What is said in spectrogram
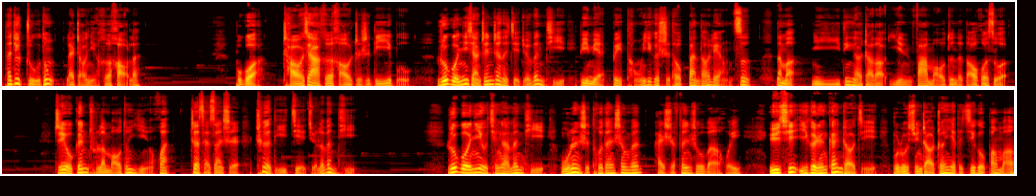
他就主动来找你和好了。不过，吵架和好只是第一步。如果你想真正的解决问题，避免被同一个石头绊倒两次，那么你一定要找到引发矛盾的导火索。只有根除了矛盾隐患，这才算是彻底解决了问题。如果你有情感问题，无论是脱单升温还是分手挽回，与其一个人干着急，不如寻找专业的机构帮忙。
